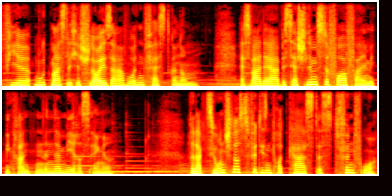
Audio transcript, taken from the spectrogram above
Vier mutmaßliche Schleuser wurden festgenommen. Es war der bisher schlimmste Vorfall mit Migranten in der Meeresenge. Redaktionsschluss für diesen Podcast ist 5 Uhr.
